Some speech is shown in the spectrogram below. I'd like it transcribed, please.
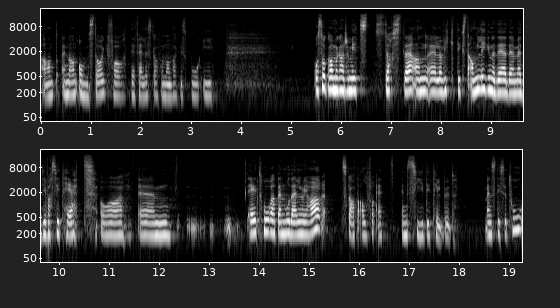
annet, en annen omsorg for det fellesskapet man faktisk bor i. Og så kommer kanskje mitt største eller viktigste anliggende. Det er det med diversitet. Og eh, jeg tror at den modellen vi har, skaper altfor et ensidig tilbud. Mens disse to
